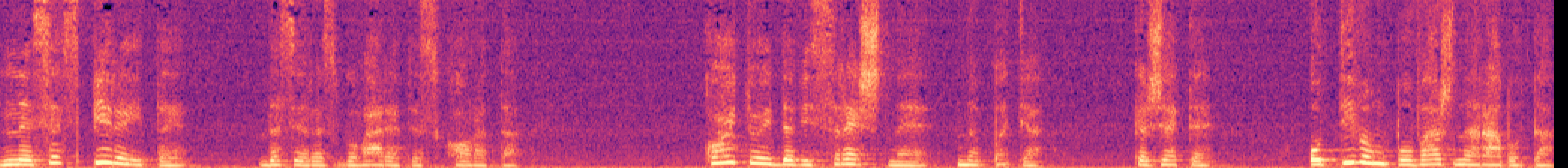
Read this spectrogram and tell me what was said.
не се спирайте да се разговаряте с хората. Който и да ви срещне на пътя, кажете, отивам по важна работа.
